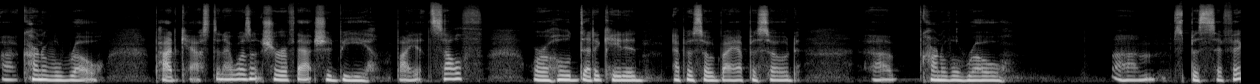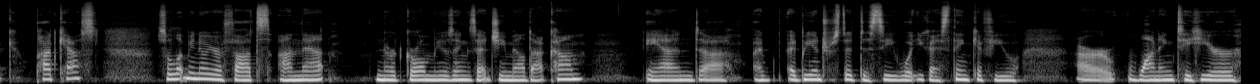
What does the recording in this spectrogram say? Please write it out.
a Carnival Row podcast, and I wasn't sure if that should be by itself or a whole dedicated episode by episode uh, Carnival Row um, specific podcast. So let me know your thoughts on that. Nerdgirlmusings at gmail.com. And uh, I'd, I'd be interested to see what you guys think if you are wanting to hear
